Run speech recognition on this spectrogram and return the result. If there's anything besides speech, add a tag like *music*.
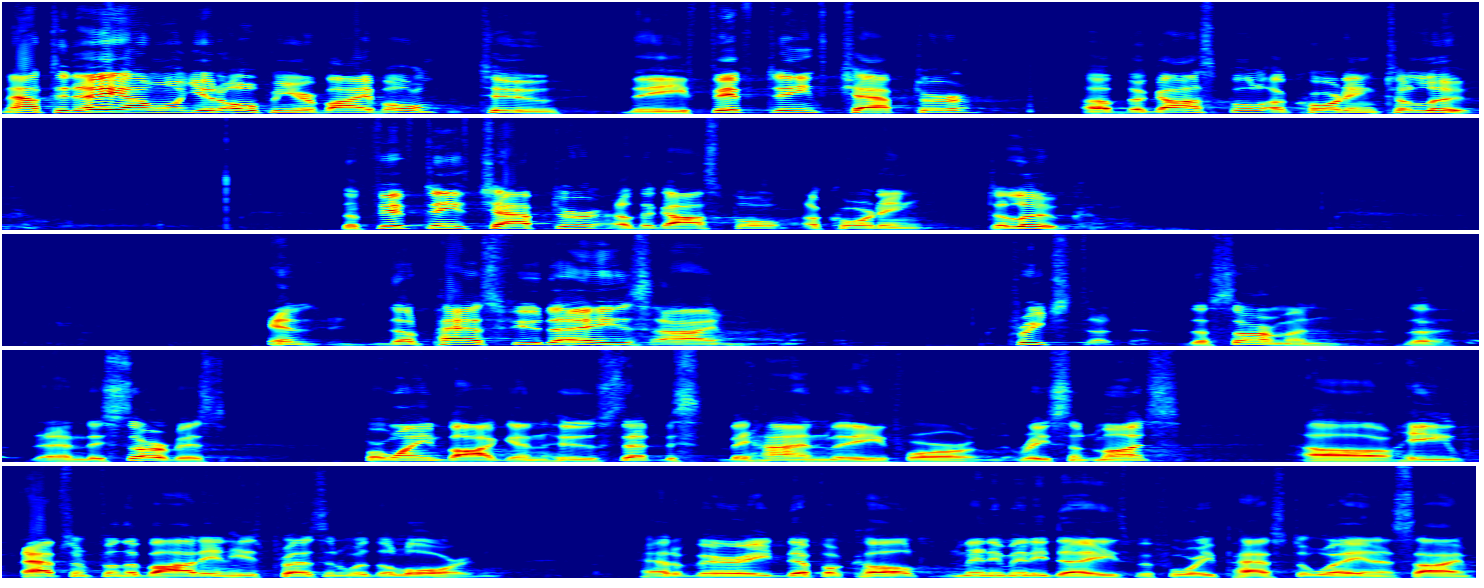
Now, today I want you to open your Bible to the 15th chapter of the Gospel according to Luke. The 15th chapter of the Gospel according to Luke. In the past few days, I preached the sermon and the service for Wayne Boggin, who sat behind me for recent months. Uh, he's absent from the body and he's present with the Lord. Had a very difficult many, many days before he passed away. And as I,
